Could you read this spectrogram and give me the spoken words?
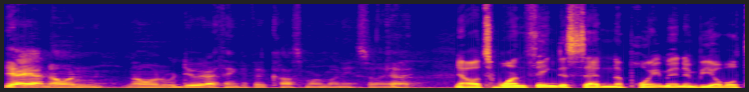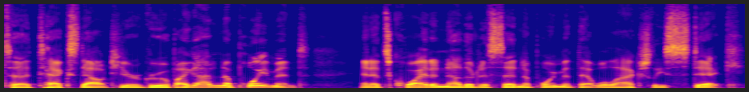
Yeah, yeah. No one, no one would do it. I think if it costs more money. So yeah. Okay. Now, it's one thing to set an appointment and be able to text out to your group, I got an appointment. And it's quite another to set an appointment that will actually stick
